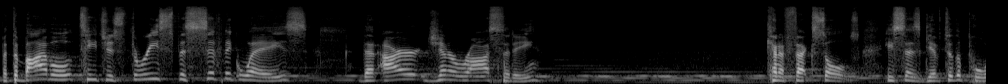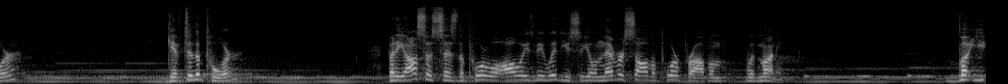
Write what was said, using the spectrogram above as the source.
But the Bible teaches three specific ways that our generosity can affect souls. He says, Give to the poor, give to the poor. But he also says the poor will always be with you, so you'll never solve a poor problem with money. But, you,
